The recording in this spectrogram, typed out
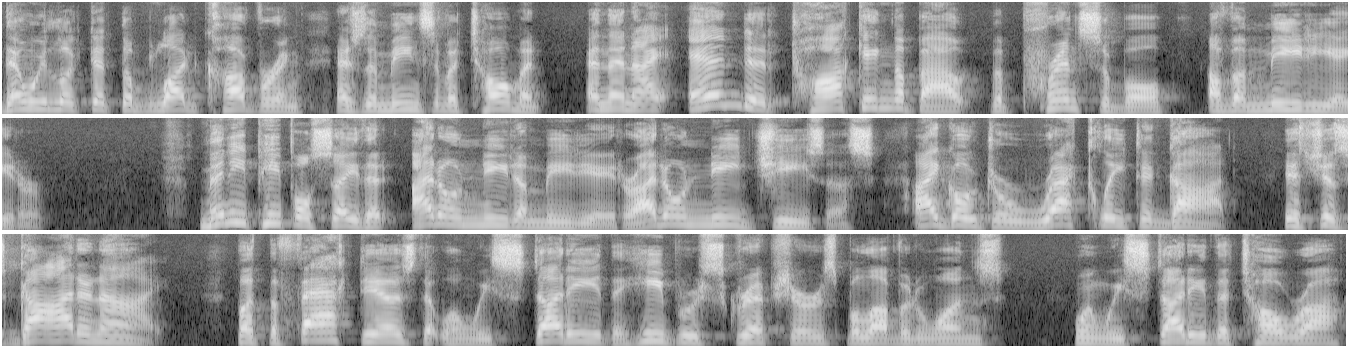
Then we looked at the blood covering as the means of atonement. And then I ended talking about the principle of a mediator. Many people say that I don't need a mediator. I don't need Jesus. I go directly to God. It's just God and I. But the fact is that when we study the Hebrew scriptures, beloved ones, when we study the Torah,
